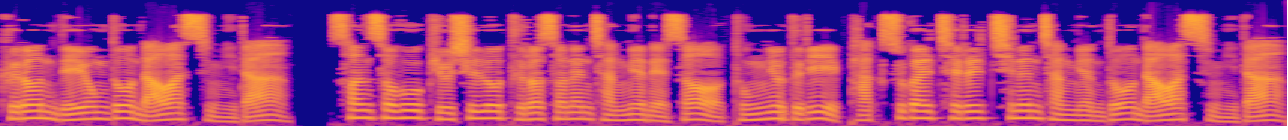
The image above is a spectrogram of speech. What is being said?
그런 내용도 나왔습니다. 선서 후 교실로 들어서는 장면에서 동료들이 박수갈채를 치는 장면도 나왔습니다.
